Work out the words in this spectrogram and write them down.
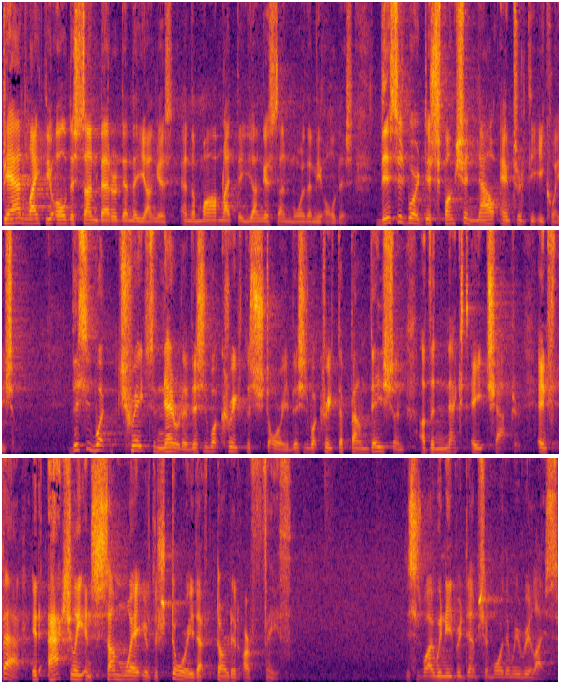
dad liked the oldest son better than the youngest, and the mom liked the youngest son more than the oldest. This is where dysfunction now enters the equation. This is what creates the narrative. This is what creates the story. This is what creates the foundation of the next eight chapters. In fact, it actually, in some way, is the story that started our faith. This is why we need redemption more than we realize.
